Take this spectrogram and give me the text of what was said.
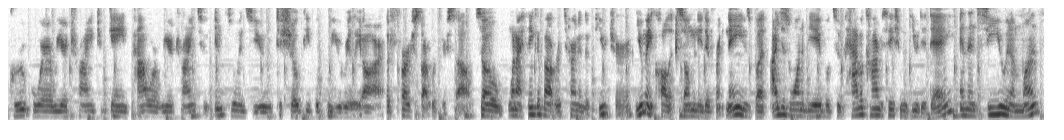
group where we are trying to gain power. We are trying to influence you to show people who you really are. But first, start with yourself. So when I think about return in the future, you may call it so many different names, but I just want to be able to have a conversation with you today and then see you in a month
